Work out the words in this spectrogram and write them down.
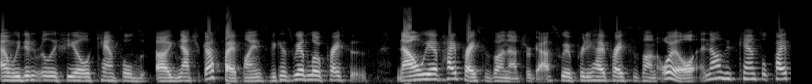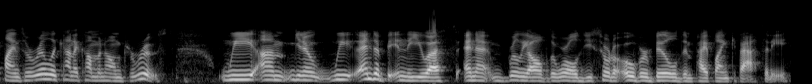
and we didn't really feel canceled uh, natural gas pipelines because we had low prices. Now we have high prices on natural gas, we have pretty high prices on oil, and now these canceled pipelines are really kind of coming home to roost we, um, you know, we end up in the U.S. and uh, really all over the world, you sort of overbuild in pipeline capacity,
